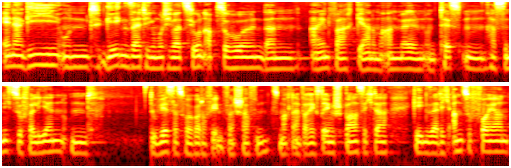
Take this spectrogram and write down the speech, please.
Energie und gegenseitige Motivation abzuholen, dann einfach gerne mal anmelden und testen. Hast du nichts zu verlieren und du wirst das Workout auf jeden Fall schaffen. Es macht einfach extrem Spaß, sich da gegenseitig anzufeuern.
